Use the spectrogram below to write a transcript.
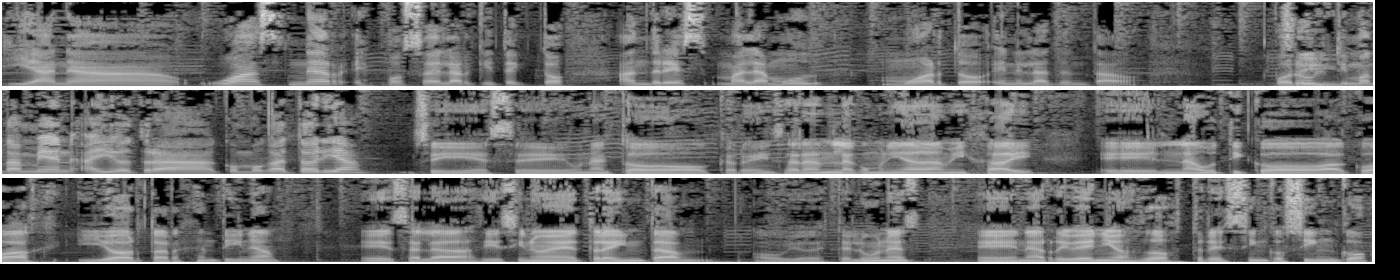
Diana Wasner, esposa del arquitecto Andrés Malamud, muerto en el atentado. Por último también hay otra convocatoria. Sí, es eh, un acto que organizarán la comunidad de Amijay, el Náutico Acoag y Horta, Argentina es a las 19.30, obvio de este lunes, en Arribeños 2355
